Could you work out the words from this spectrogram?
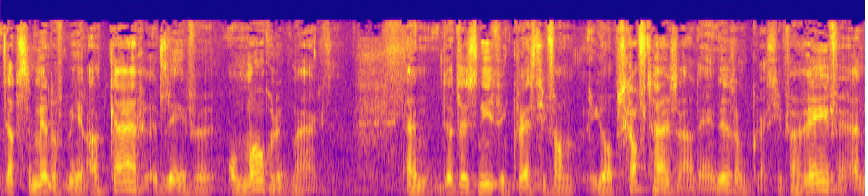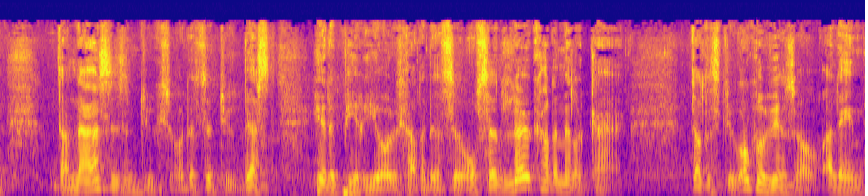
dat ze min of meer elkaar het leven onmogelijk maakten. En dat is niet een kwestie van Joop Schafthuizen alleen. Dat is een kwestie van Reven. En daarnaast is het natuurlijk zo dat ze natuurlijk best hele periodes hadden... dat ze ontzettend leuk hadden met elkaar. Dat is natuurlijk ook wel weer zo. Alleen,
